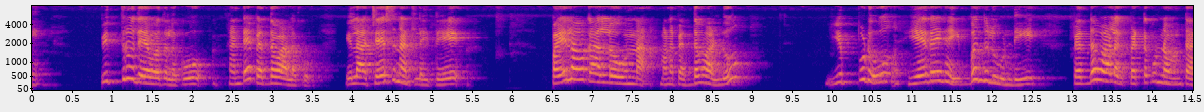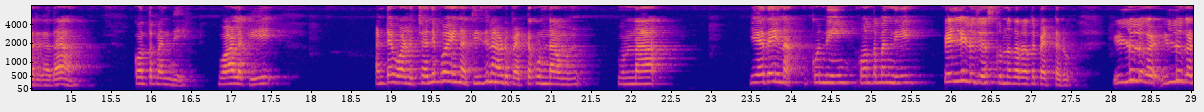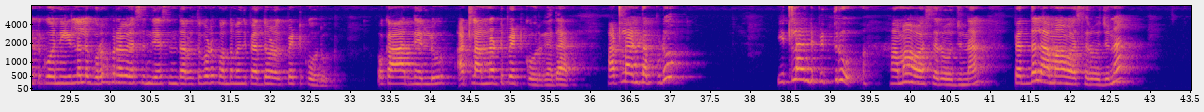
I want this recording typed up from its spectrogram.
పితృదేవతలకు అంటే పెద్దవాళ్ళకు ఇలా చేసినట్లయితే పైలోకాల్లో ఉన్న మన పెద్దవాళ్ళు ఎప్పుడు ఏదైనా ఇబ్బందులు ఉండి పెద్దవాళ్ళకి పెట్టకుండా ఉంటారు కదా. కొంతమంది వాళ్ళకి అంటే వాళ్ళు చనిపోయిన తిదినాడు పెట్టకుండా ఉన్నా ఏదైనా కొన్ని కొంతమంది పెళ్ళిళ్ళు చేసుకున్న తర్వాత పెట్టరు. ఇల్లులు ఇళ్ళు ఇల్లు కట్టుకొని ఇళ్ళలో గృహప్రవేశం చేసిన తర్వాత కూడా కొంతమంది పెద్దవాళ్ళకి పెట్టుకోరు. ఒక ఆరు నెలలు అట్లా అన్నట్టు పెట్టుకోరు కదా. అట్లాంటప్పుడు ఇట్లాంటి పితృ అమావాస్య రోజున పెద్దల అమావాస్య రోజున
